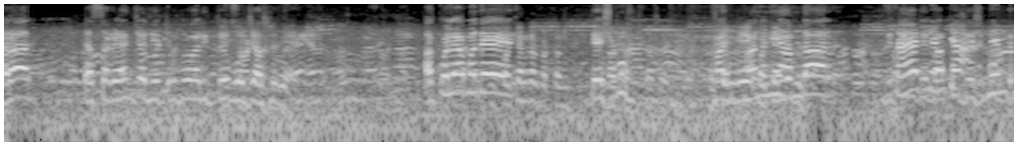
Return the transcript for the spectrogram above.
कराड या सगळ्यांच्या नेतृत्वाखाली तो मोर्चा सुरू आहे. अकोल्यामध्ये देशमुख माननीय आमदार देशमुख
